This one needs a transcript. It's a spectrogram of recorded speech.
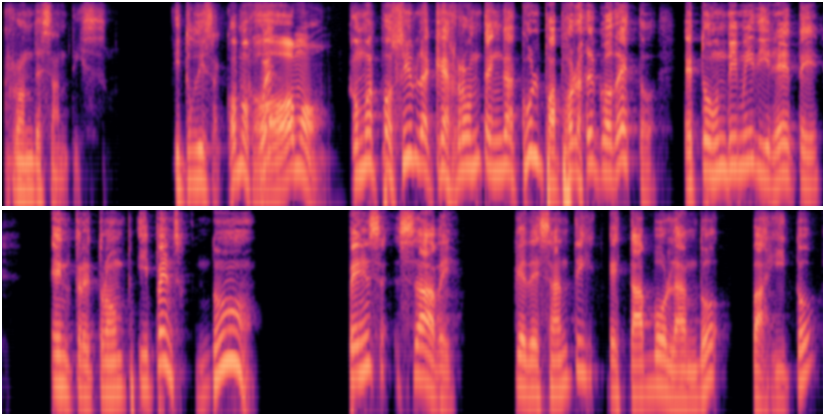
Ron DeSantis. Y tú dices, ¿cómo fue? ¿Cómo? ¿Cómo es posible que Ron tenga culpa por algo de esto? Esto es un dimidirete entre Trump y Pence. No. Pence sabe que DeSantis está volando bajito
